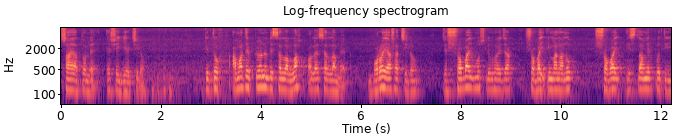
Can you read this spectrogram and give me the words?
ছায়াতলে এসে গিয়েছিল। কিন্তু আমাদের প্রিয় নবী সাল্লাহ আলাইসাল্লামের বড়ই আশা ছিল যে সবাই মুসলিম হয়ে যাক, সবাই ইমান আনুক, সবাই ইসলামের প্রতি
